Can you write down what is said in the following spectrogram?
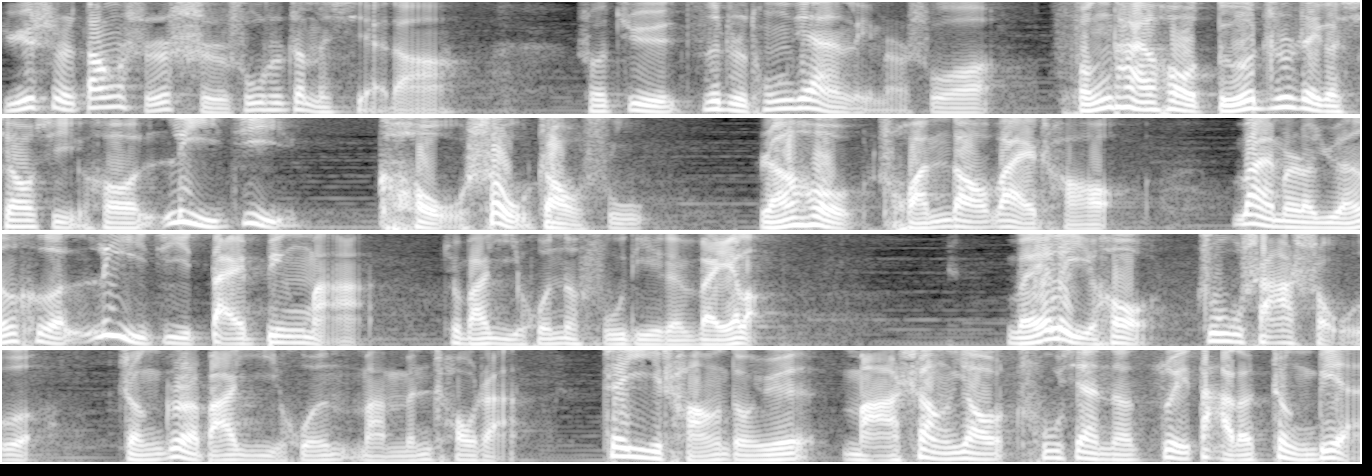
于是当时史书是这么写的啊，说据《资治通鉴》里面说，冯太后得知这个消息以后，立即口授诏书，然后传到外朝，外面的元赫立即带兵马。就把乙浑的府邸给围了，围了以后诛杀首恶，整个把乙浑满门抄斩。这一场等于马上要出现的最大的政变，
